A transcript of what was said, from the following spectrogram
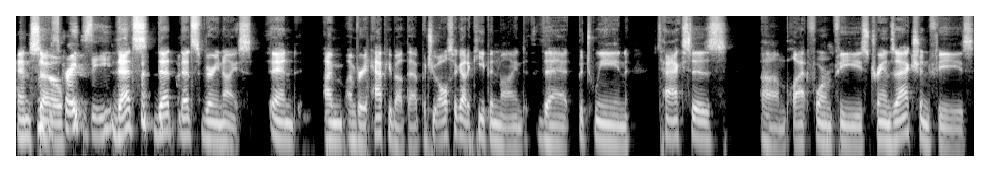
and so that's crazy. That's that that's very nice, and I'm I'm very happy about that. But you also got to keep in mind that between taxes um, platform fees, transaction fees,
